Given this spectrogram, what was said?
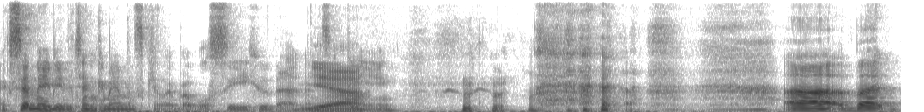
Except maybe the Ten Commandments killer, but we'll see who that ends Yeah. up being. uh, but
